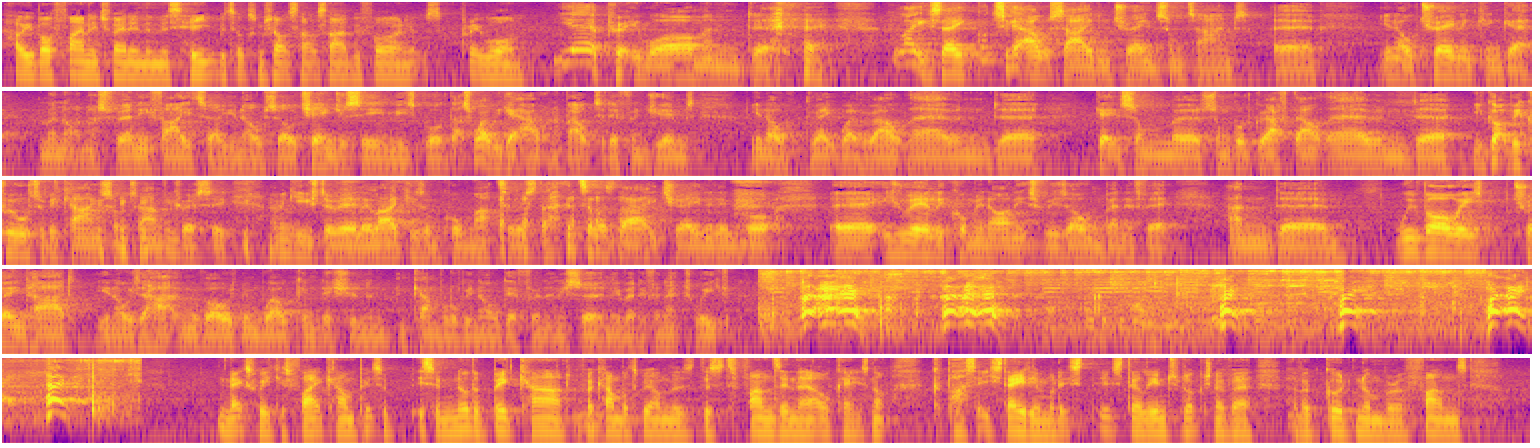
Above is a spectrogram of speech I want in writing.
How are you both finding training in this heat? We took some shots outside before, and it was pretty warm. Yeah, pretty warm, and uh, like I say, good to get outside and train sometimes. Uh, you know, training can get monotonous for any fighter, you know, so change of scenery is good. That's why we get out and about to different gyms, you know, great weather out there and uh, getting some uh, some good graft out there and uh, you've got to be cruel to be kind sometimes, Chrissy. I think he used to really like his Uncle Matt till, he started, till I started training him, but uh, he's really coming on, it's for his own benefit and um, we've always trained hard, you know, he's a Hatton we've always been well conditioned and, and Campbell will be no different and he's certainly ready for next week. Next week is fight camp. It's a it's another big card for mm. Campbell to be on. There's, there's fans in there. Okay, it's not capacity stadium, but it's it's still the introduction of a of a good number of fans.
